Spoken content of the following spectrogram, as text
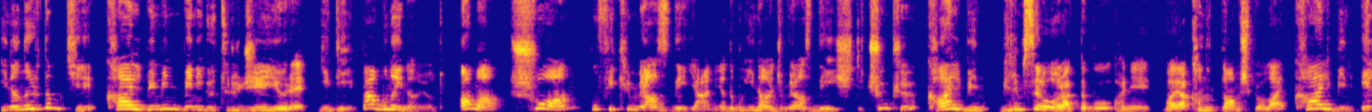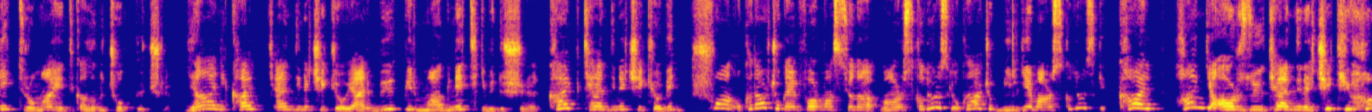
inanırdım ki kalbi kalbimin beni götüreceği yöre gideyim. Ben buna inanıyordum. Ama şu an bu fikrim biraz değil yani ya da bu inancım biraz değişti. Çünkü kalbin bilimsel olarak da bu hani bayağı kanıtlanmış bir olay. Kalbin elektromanyetik alanı çok güçlü. Yani kalp kendine çekiyor. Yani büyük bir magnet gibi düşünün. Kalp kendine çekiyor ve şu an o kadar çok enformasyona maruz kalıyoruz ki, o kadar çok bilgiye maruz kalıyoruz ki kalp hangi arzuyu kendine çekiyor?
